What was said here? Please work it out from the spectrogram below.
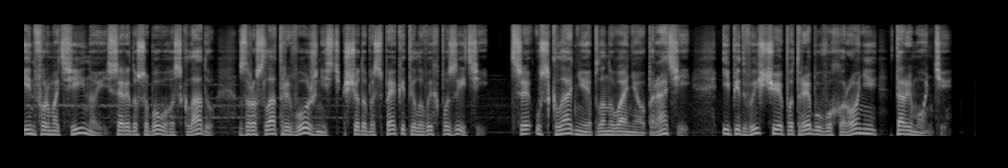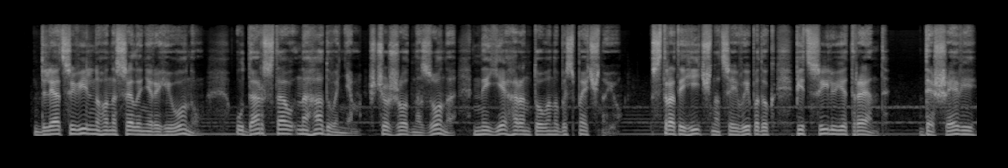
Інформаційно й серед особового складу зросла тривожність щодо безпеки тилових позицій. Це ускладнює планування операцій і підвищує потребу в охороні та ремонті. Для цивільного населення регіону удар став нагадуванням, що жодна зона не є гарантовано безпечною. Стратегічно цей випадок підсилює тренд дешеві,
